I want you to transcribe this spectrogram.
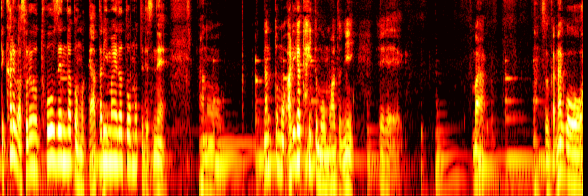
で彼はそれを当然だと思って当たり前だと思ってですねあの何ともありがたいとも思わずに、えー、まあつうかなこ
